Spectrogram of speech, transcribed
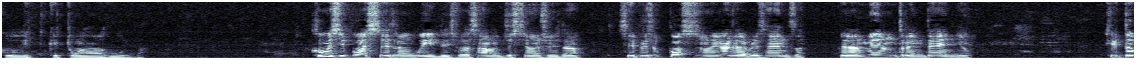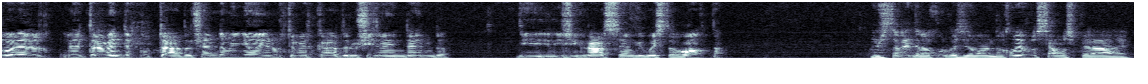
che, che tuona la curva. Come si può essere tranquilli sulla sana gestione della società se i presupposti sono legati alla presenza per almeno un trentennio che dopo aver letteralmente buttato 100 milioni nell'ultimo mercato è riuscito Nintendo di riciclarsi anche questa volta? Giustamente la curva si domanda come possiamo sperare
